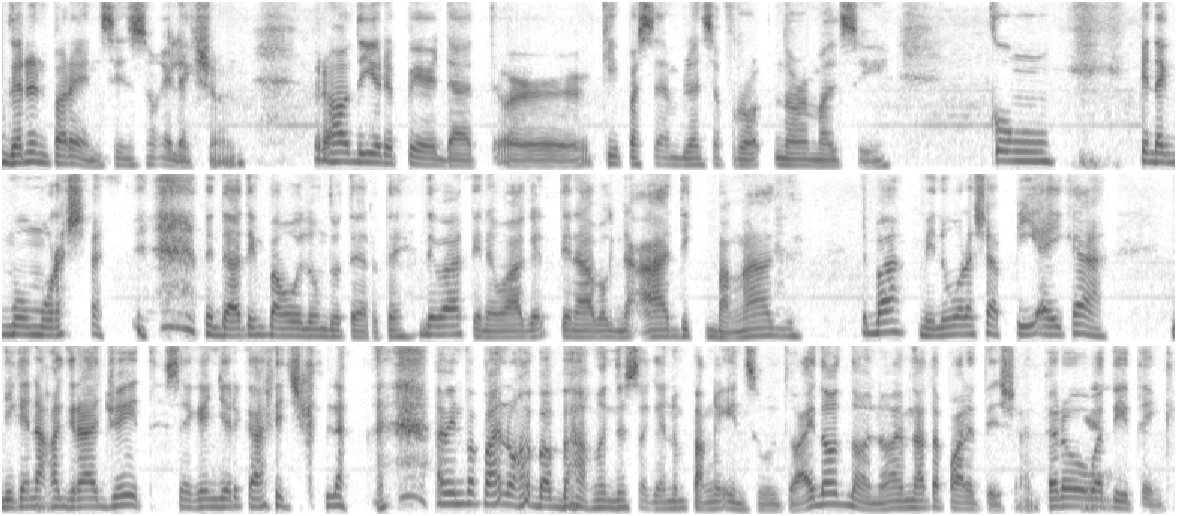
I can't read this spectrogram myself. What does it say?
ganun pa rin since yung election. Pero how do you repair that or keep a semblance of normalcy kung pinagmumura siya ni dating Pangulong Duterte? Di ba? Tinawag, tinawag na adik bangag. Di ba? Minura siya, PI ka. Hindi ka nakagraduate. Second year college ka lang. I mean, paano ka babangon doon sa ganung pang-insulto? I don't know, no? I'm not a politician. Pero Yeah. what do you think?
